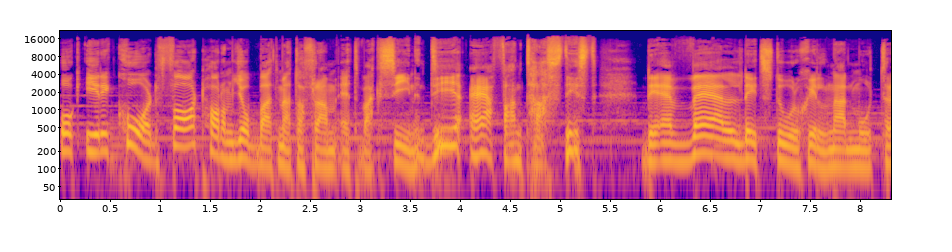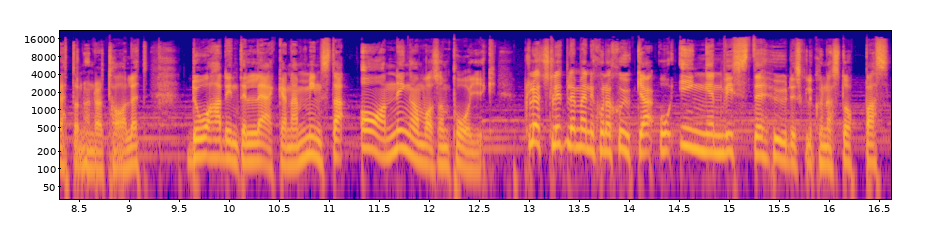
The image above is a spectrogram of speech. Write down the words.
Och i rekordfart har de jobbat med att ta fram ett vaccin. Det är fantastiskt! Det är väldigt stor skillnad mot 1300-talet. Då hade inte läkarna minsta aning om vad som pågick. Plötsligt blev människorna sjuka och ingen visste hur det skulle kunna stoppas.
